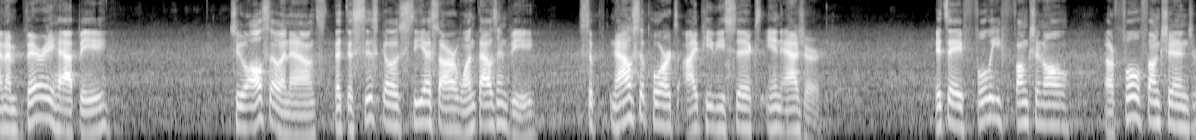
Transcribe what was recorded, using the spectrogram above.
And I'm very happy to also announce that the Cisco CSR 1000V now supports IPv6 in Azure. It's a fully functional a full-functioned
